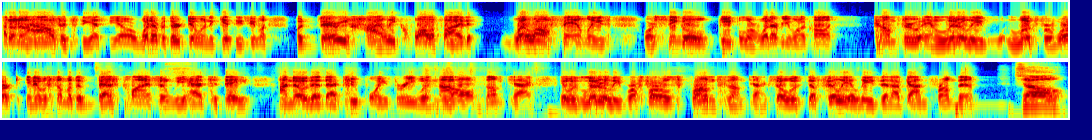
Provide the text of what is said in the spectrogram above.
I don't know how, if it's the SEO or whatever they're doing to get these people, but very highly qualified, well off families or single people or whatever you want to call it come through and literally look for work. And it was some of the best clients that we had to date. I know that that 2.3 was not all Thumbtack. It was literally referrals from Thumbtack. So it was affiliate leads that I've gotten from them. So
